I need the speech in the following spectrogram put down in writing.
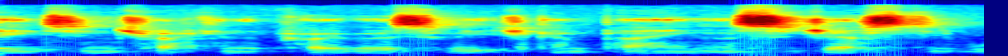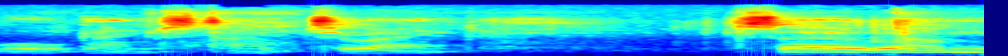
aids in tracking the progress of each campaign and suggested war games terrain. So um,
